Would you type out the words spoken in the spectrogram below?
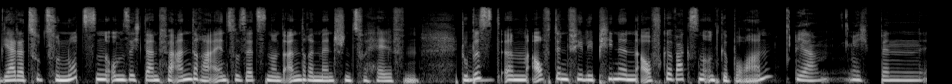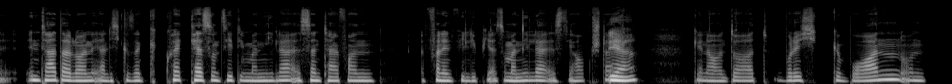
ja dazu zu nutzen, um sich dann für andere einzusetzen und anderen Menschen zu helfen. Du mhm. bist ähm, auf den Philippinen aufgewachsen und geboren? Ja, ich bin in Tatalon, ehrlich gesagt. Quezon City, Manila ist ein Teil von, von den Philippinen. Also Manila ist die Hauptstadt. Ja. Genau, und dort wurde ich geboren und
